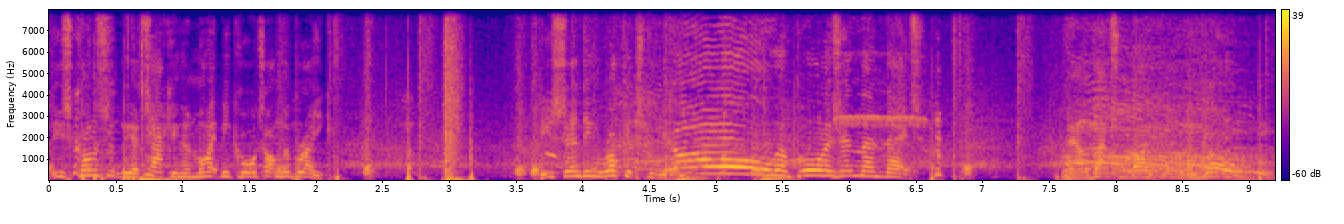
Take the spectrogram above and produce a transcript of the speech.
He's constantly attacking and might be caught on the break. He's sending rockets to you. goal. The ball is in the net. Now that's what I call a goal.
